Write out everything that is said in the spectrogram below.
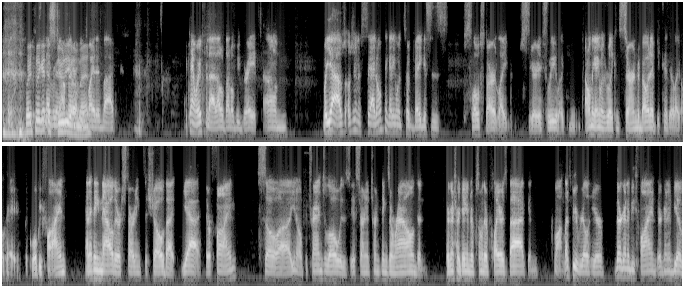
Wait till we get the Never gonna- I'm studio, gonna man. Invited back. I can't wait for that. That'll that'll be great. Um, but yeah, I was, I was gonna say I don't think anyone took Vegas's slow start like seriously. Like I don't think anyone was really concerned about it because they're like, okay, like we'll be fine. And I think now they're starting to show that yeah, they're fine. So uh, you know, Pietrangelo is, is starting to turn things around, and they're gonna start getting some of their players back. And come on, let's be real here. They're gonna be fine. They're gonna be a,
